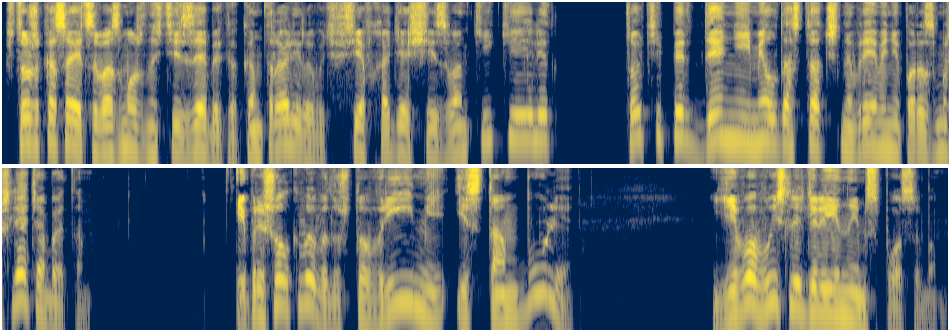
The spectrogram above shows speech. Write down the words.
Что же касается возможности Зебека контролировать все входящие звонки Кейли, то теперь Дэнни имел достаточно времени поразмышлять об этом и пришел к выводу, что в Риме и Стамбуле его выследили иным способом.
